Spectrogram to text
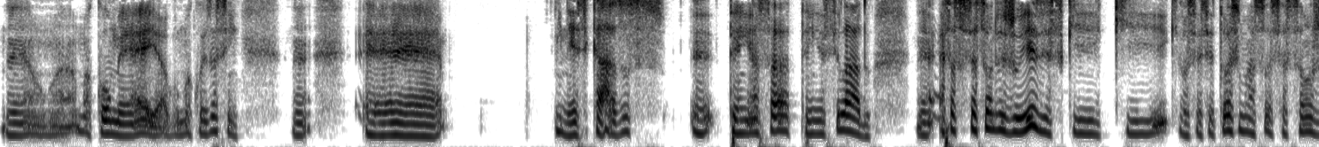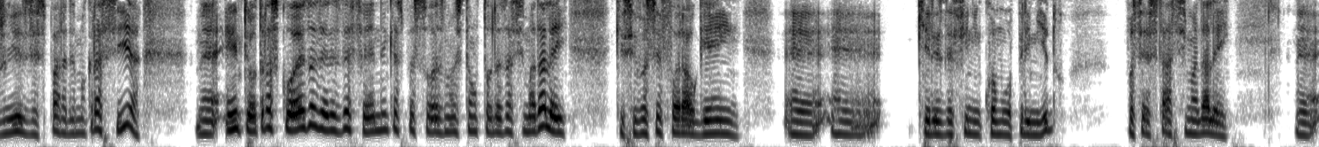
né, uma, uma, colmeia, alguma coisa assim. Né? É, e nesse caso é, tem, essa, tem esse lado. Né? Essa associação de juízes que, que, que você citou, é uma associação Juízes para a Democracia, né? Entre outras coisas, eles defendem que as pessoas não estão todas acima da lei, que se você for alguém é, é, que eles definem como oprimido, você está acima da lei. Né?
